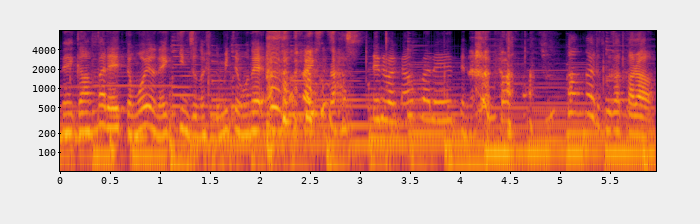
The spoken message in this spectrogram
ね頑張れって思うよね。近所の人見てもね。走ってるわ頑張れってねそう考えるとだから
